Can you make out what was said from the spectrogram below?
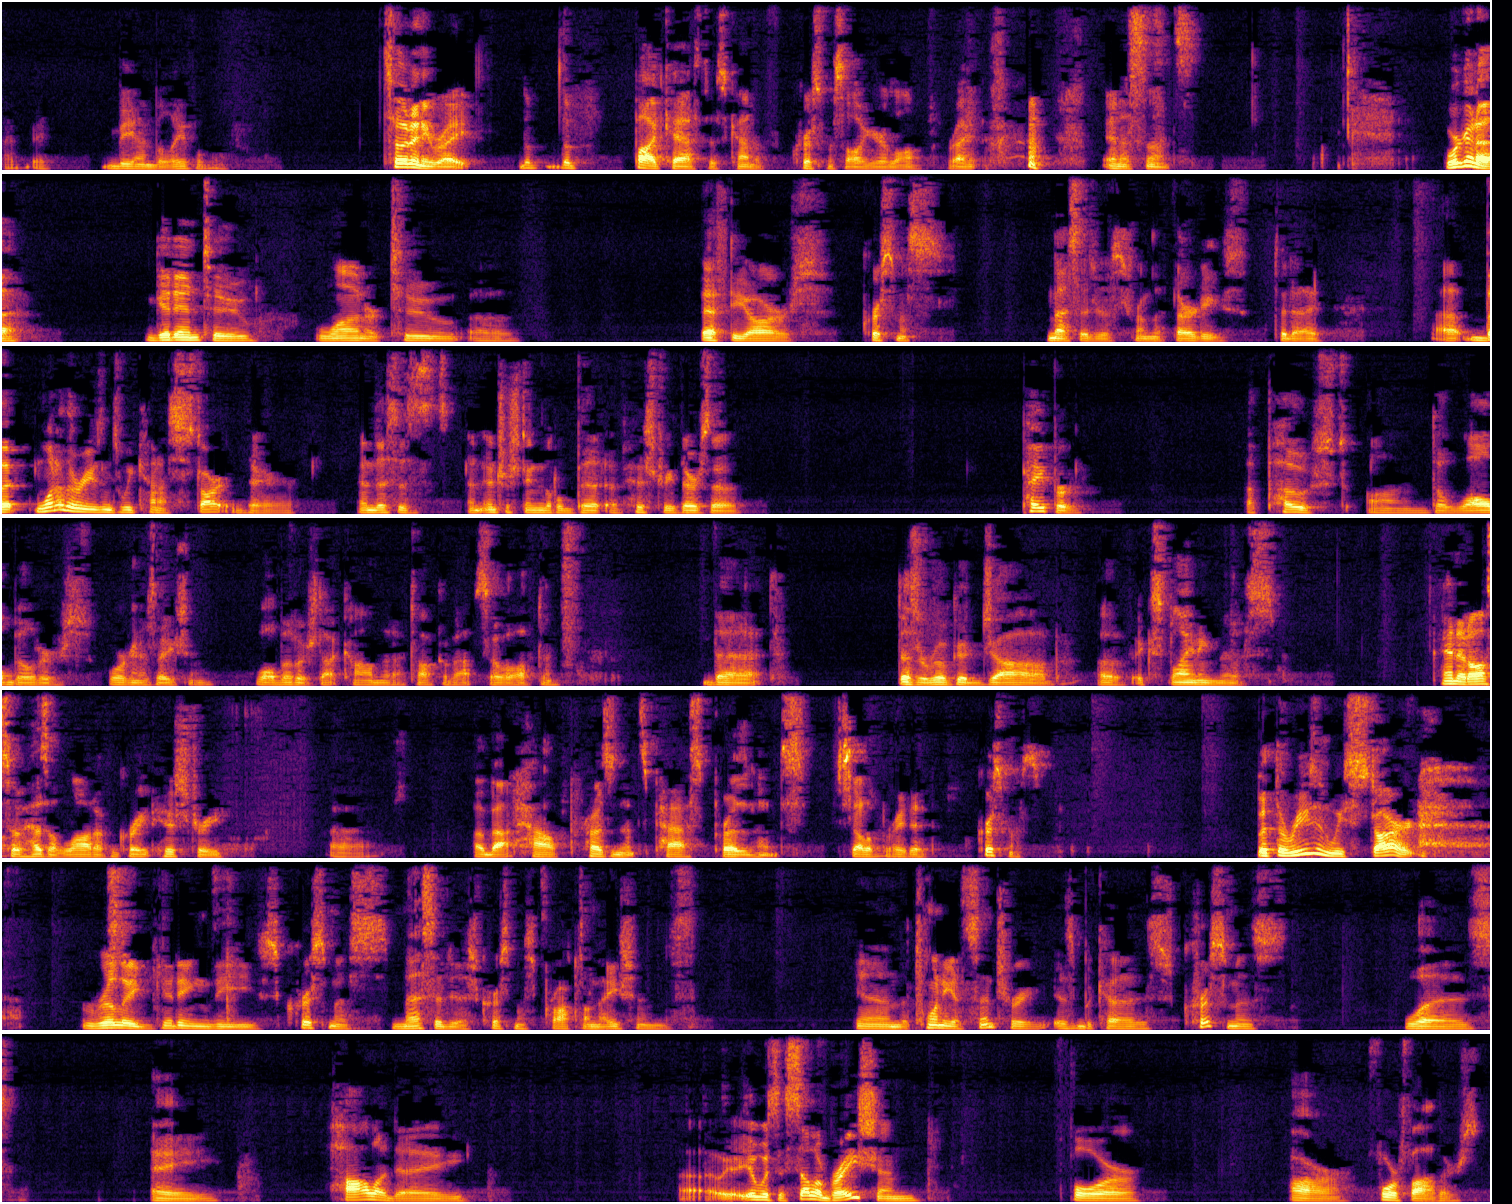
Uh, it'd be unbelievable. So, at any rate, the, the podcast is kind of Christmas all year long, right? in a sense. We're going to get into one or two of FDR's Christmas messages from the 30s today. Uh, but one of the reasons we kind of start there, and this is an interesting little bit of history, there's a paper, a post on the Wall Builders organization, wallbuilders.com, that I talk about so often, that does a real good job of explaining this. And it also has a lot of great history uh, about how presidents, past presidents, celebrated Christmas. But the reason we start really getting these Christmas messages, Christmas proclamations in the 20th century is because Christmas was a holiday. Uh, it was a celebration for our forefathers,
